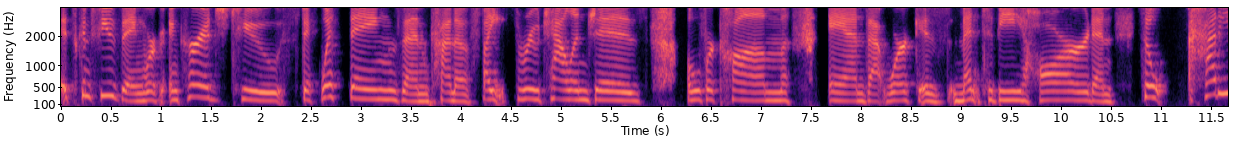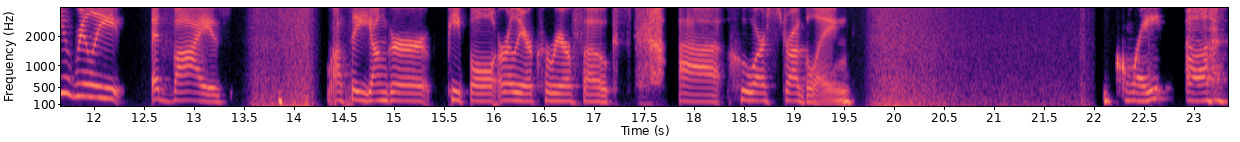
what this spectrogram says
it's confusing. We're encouraged to stick with things and kind of fight through challenges, overcome, and that work is meant to be hard. And so, how do you really advise? I'll say younger people, earlier career folks uh, who are struggling. Great. Uh,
